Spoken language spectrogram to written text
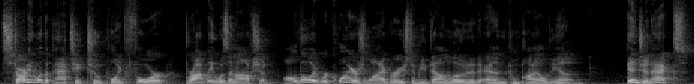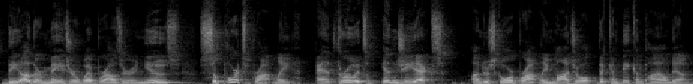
starting with Apache 2.4, Brotli was an option, although it requires libraries to be downloaded and compiled in. Nginx, the other major web browser in use, supports Brotli through its ngx underscore Brotli module that can be compiled in.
